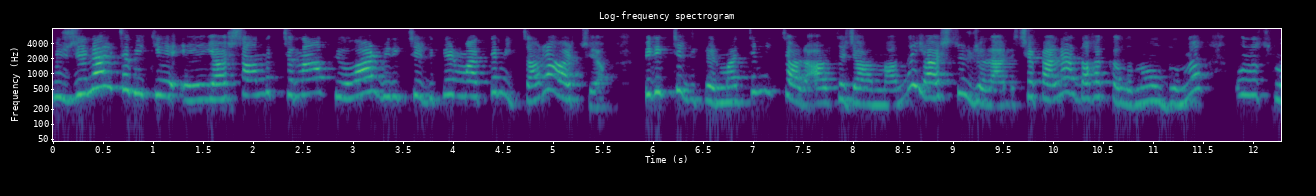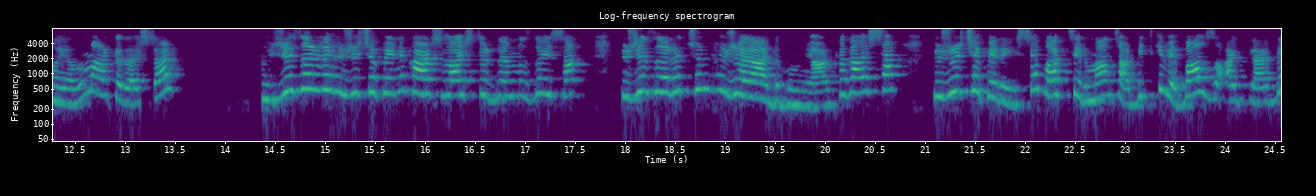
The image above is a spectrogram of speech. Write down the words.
Hücreler tabii ki e, yaşlandıkça ne yapıyorlar? Biriktirdikleri madde miktarı artıyor. Biriktirdikleri madde miktarı artacağından da yaşlı hücrelerde çeperler daha kalın olduğunu unutmayalım arkadaşlar. Hücre zarı ve hücre çeperini karşılaştırdığımızda ise hücre zarı tüm hücrelerde bulunuyor arkadaşlar. Hücre çeperi ise bakteri, mantar, bitki ve bazı alglerde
